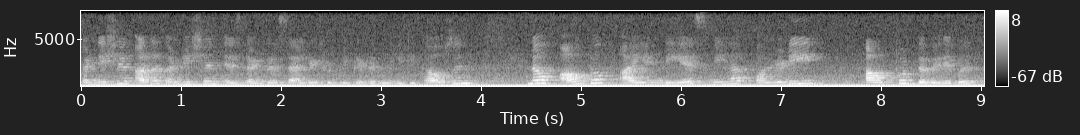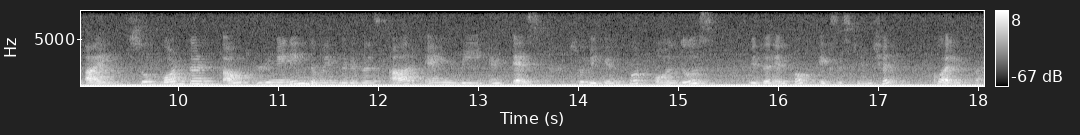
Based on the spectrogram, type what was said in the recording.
Condition, other condition is that the salary should be greater than 80,000. Now out of I and DS we have already output the variable i. So what the out remaining domain variables are n, d and s. So we can put all those with the help of existential qualifier.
